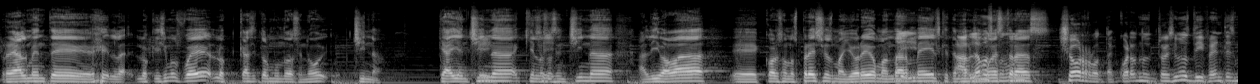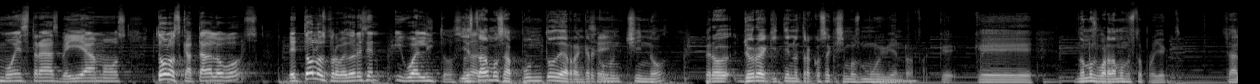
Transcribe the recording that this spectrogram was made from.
Realmente la- lo que hicimos fue lo que casi todo el mundo hace, ¿no? China. ¿Qué hay en China? Sí, ¿Quién los sí. hace en China? Alibaba, eh, cuáles son los precios, mayoreo, mandar Oye, mails, que tenemos hablamos con muestras. un chorro, ¿te acuerdas? Nos recibimos diferentes muestras, veíamos todos los catálogos de todos los proveedores en igualitos. Y O sea, estábamos a punto de arrancar Sí. con un chino, pero yo creo que aquí tiene otra cosa que hicimos muy bien, Rafa, que, que no nos guardamos nuestro proyecto. O sea,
